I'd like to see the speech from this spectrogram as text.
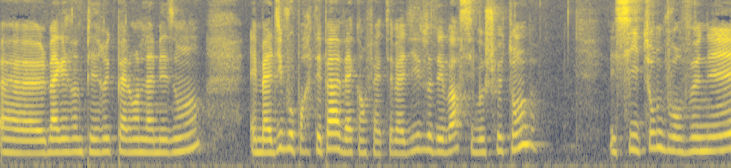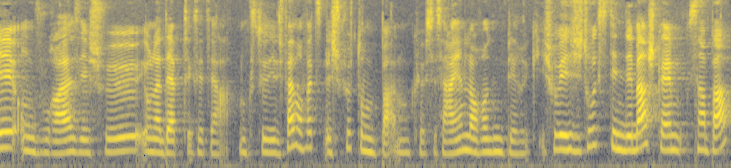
le magasin de perruques pas loin de la maison. Elle m'a dit, vous partez pas avec en fait. Elle m'a dit, vous allez voir si vos cheveux tombent. Et s'ils tombent, vous revenez, on vous rase les cheveux et on adapte, etc. Donc, c'était des femmes, en fait, les cheveux tombent pas. Donc, ça sert à rien de leur vendre une perruque. J'ai trouvé que c'était une démarche quand même sympa.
